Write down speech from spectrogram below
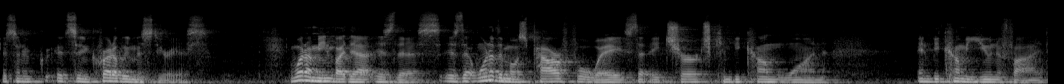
It's, an, it's incredibly mysterious. And what I mean by that is this is that one of the most powerful ways that a church can become one and become unified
